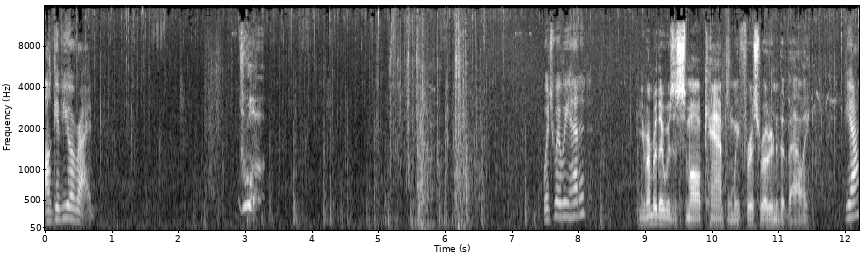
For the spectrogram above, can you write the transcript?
I'll give you a ride. Which way we headed? You remember there was a small camp when we first rode into the valley? Yeah,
